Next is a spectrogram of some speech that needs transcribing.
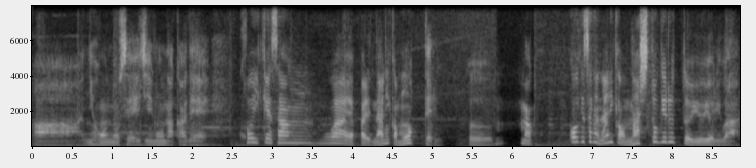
あ日本の政治の中で小池さんはやっぱり何か持ってるまあ、小池さんが何かを成し遂げるというよりは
